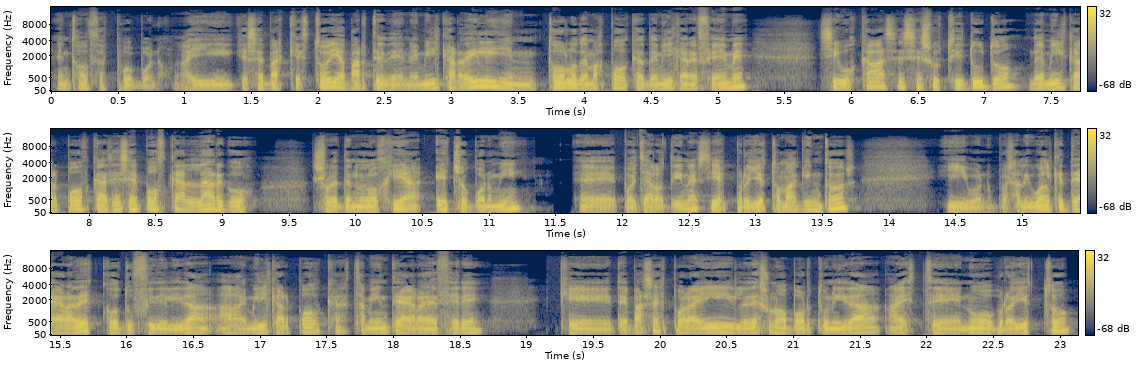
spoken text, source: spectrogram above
Entonces, pues bueno, hay que sepas que estoy, aparte de en Emilcar Daily y en todos los demás podcasts de Emilcar FM, si buscabas ese sustituto de Emilcar Podcast, ese podcast largo sobre tecnología hecho por mí, eh, pues ya lo tienes, y es Proyecto Macintosh. Y bueno, pues al igual que te agradezco tu fidelidad a Emilcar Podcast, también te agradeceré que te pases por ahí y le des una oportunidad a este nuevo proyecto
